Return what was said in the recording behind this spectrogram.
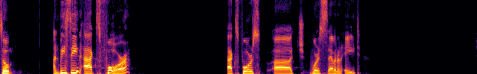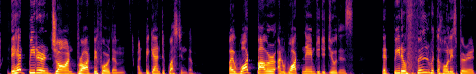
So, and we see in Acts 4, Acts 4, uh, verse 7 and 8. They had Peter and John brought before them and began to question them. By what power and what name did you do this? Then Peter, filled with the Holy Spirit,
